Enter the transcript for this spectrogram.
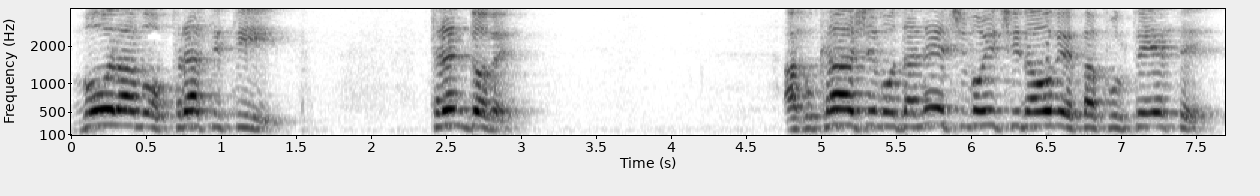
moramo pratiti trendove. Ako kažemo da nećemo ići na ove fakultete,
